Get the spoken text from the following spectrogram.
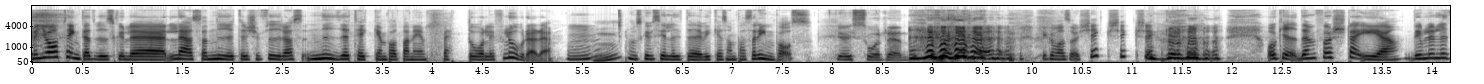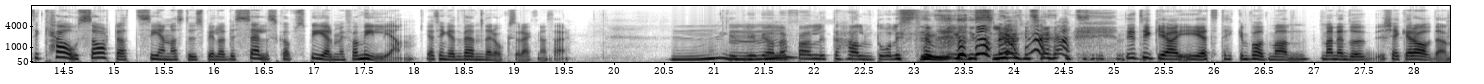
Men jag tänkte att vi skulle läsa Nyheter 24s nio tecken på att man är en fett dålig förlorare. Mm. mm. Nu ska vi se lite vilka som passar in på oss. Jag är så rädd. det kommer vara så check, check, check. Okej, den första är, det blev lite kaosartat senast du spelade sällskapsspel med familjen. Jag tänker att vänner också räknas här. Mm, det blev i Mm. alla fall lite halvdålig stämning i slutet. Det tycker jag är ett tecken på att man, man ändå checkar av den.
